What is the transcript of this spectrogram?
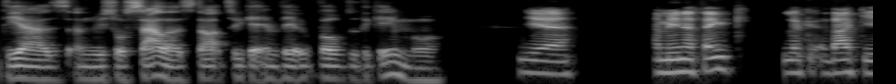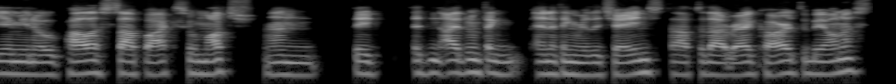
Diaz and we saw Salah start to get involved with the game more. Yeah, I mean, I think look at that game. You know, Palace sat back so much, and they. I don't think anything really changed after that red card, to be honest.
